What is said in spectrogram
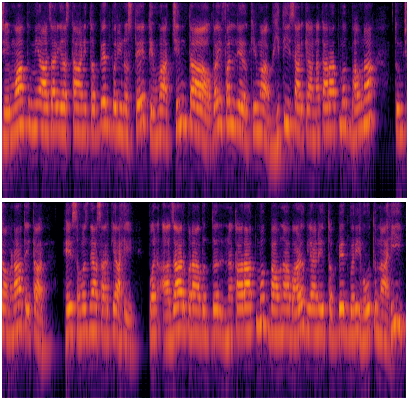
जेव्हा तुम्ही आजारी असता आणि तब्येत बरी नसते तेव्हा चिंता वैफल्य किंवा भीती सारख्या नकारात्मक भावना तुमच्या मनात येतात. हे समजण्यासारखे आहे. पण आजारपणाबद्दल नकारात्मक भावना बाळगल्याने तब्येत बरी होत नाही.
